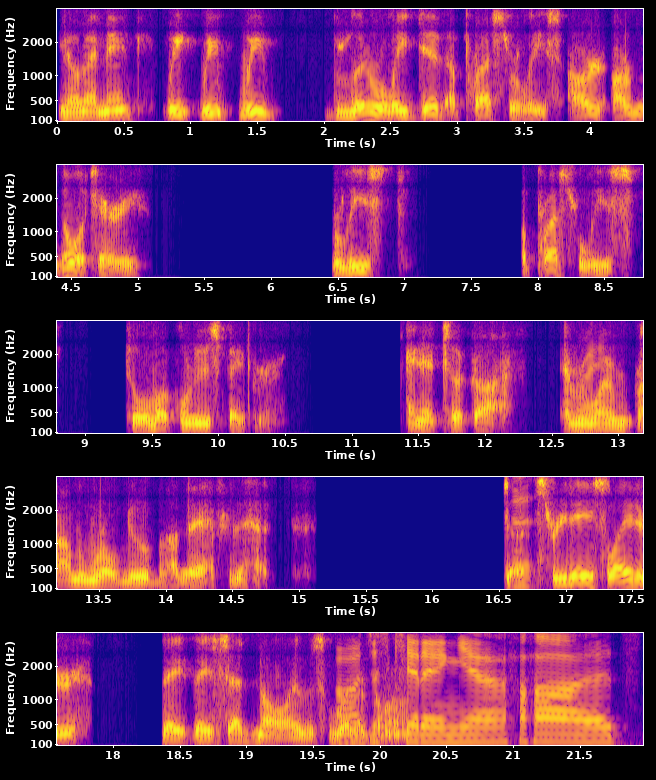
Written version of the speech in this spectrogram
You know what I mean? We we we literally did a press release. Our our military released a press release to a local newspaper, and it took off. Everyone around the world knew about it after that. So three days later, they they said no, it was Uh, just kidding. Yeah. Haha. It's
